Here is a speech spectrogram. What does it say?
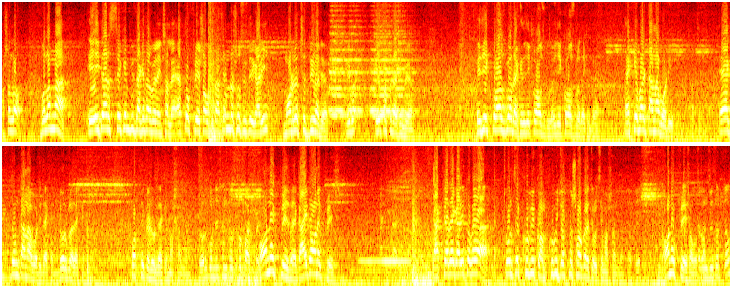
মাসাল্লাহ বললাম না এইটার সেকেন্ড পিস দেখাতে পারবেন ইনশাল্লাহ এত ফ্রেশ অবস্থা আছে। পনেরোশো সিসির গাড়ি মডেল হচ্ছে দুই হাজার। এবার এই পাশে দেখেন ভাইয়া। এই যে ক্রসগুলো দেখেন এই যে ক্রসগুলো এই যে ক্রসগুলো দেখেন ভাইয়া। একেবারে টানা বডি আচ্ছা। একদম টানা বডি দেখেন ডোরগুলো দেখেন। প্রত্যেকটা ডোর দেখেন মাসাল্লাহ ডোর কন্ডিশন তো সুপার ফ্রেশ অনেক ফ্রেশ ভাই গাড়িটা অনেক ফ্রেশ ডাক্তারের গাড়ি তো ভাইয়া। চলছে খুবই কম খুবই যত্ন সহকারে চলছে মাসাল্লাহ অনেক ফ্রেশ অবস্থা এবং ভিতরটাও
